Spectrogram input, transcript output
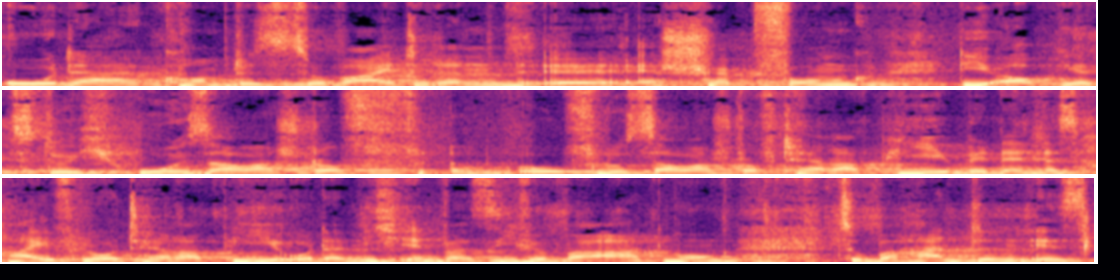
Oder kommt es zur weiteren äh, Erschöpfung, die auch jetzt durch hohe Sauerstoff, hohe Flusssauerstofftherapie, wir nennen das High-Flow-Therapie oder nicht-invasive Beatmung zu behandeln ist?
